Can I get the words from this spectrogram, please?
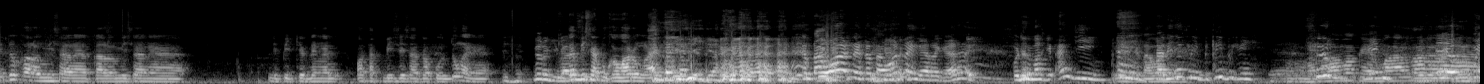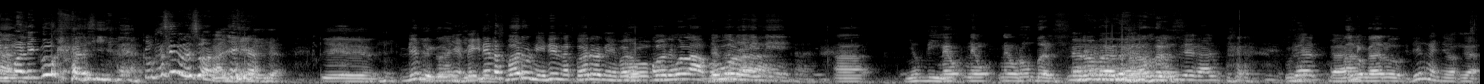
itu kalau misalnya kalau misalnya dipikir dengan otak bisnis atau keuntungan ya, Itu rugi kita bisa buka warung lagi. ketahuan ya ketahuan ya gara-gara udah makin anjing. Iya. Tadinya keripik-keripik nih. Lama-lama kayak Min- mahal-mahal. Iya, minuman di kulkas. Kulkas kan ada suaranya ya. Iya. Iya. Dia begonya. Ini anak baru nih, dia anak baru nih, baru Oh, baru pemula, pemula. Jatuhnya ini eh, Newbie. neo neo neo robbers. Neurobers, Neurobers. neurobers ya kan. Paling baru. Dia nggak nyok nggak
